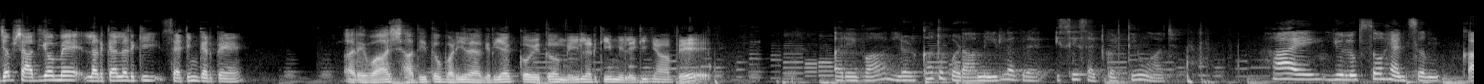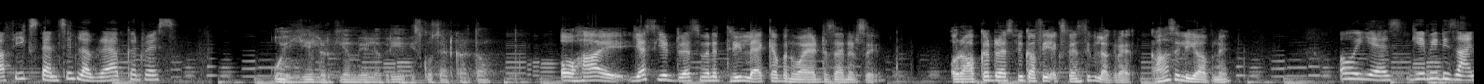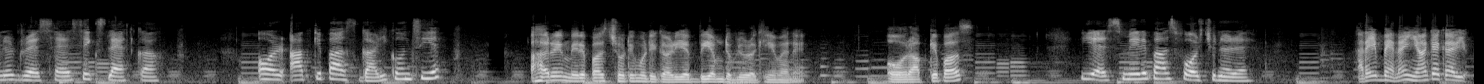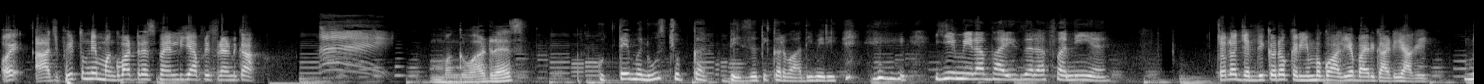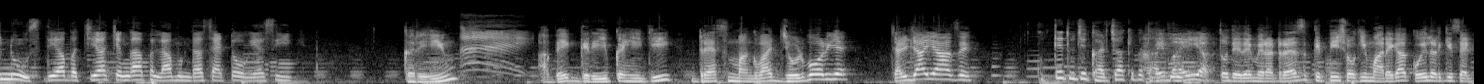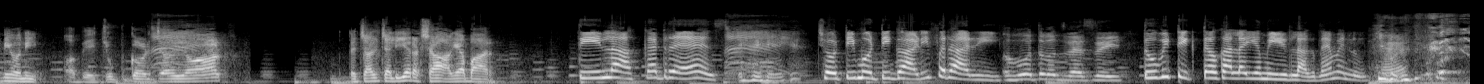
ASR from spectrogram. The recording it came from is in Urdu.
جب شادیوں میں لڑکا لڑکی سیٹنگ کرتے ہیں۔ ارے واہ شادی تو بڑی لگ رہی ہے کوئی تو امیر لڑکی ملے گی یہاں پہ۔ ارے واہ لڑکا تو بڑا امیر لگ رہا ہے اسے سیٹ کرتی ہوں آج۔ Hi you look so handsome coffee expensive لگ رہا ہے آپ کا ڈریس اوہ یہ لڑکی امیر لگ رہی ہے اس کو سیٹ کرتا ہوں۔ او ہائے یس یہ ڈریس میں نے تھری لیک کا بنوایا ڈیزائنر سے۔ اور آپ کا ڈریس بھی کافی ایکسپینسو لگ رہا ہے۔ کہاں سے لیا آپ نے؟ او یس Oh یہ بھی ڈیزائنر ڈریس ہے سکس لیک کا. اور آپ کے پاس گاڑی کون سی ہے? ارے میرے پاس چھوٹی موٹی گاڑی ہے بی ایم ڈبلیو رکھی ہے میں نے. اور آپ کے پاس؟ یس میرے پاس فارچونر ہے. ارے بہنا یہاں کیا کری اوے آج پھر تم نے منگوا ڈریس پہن لیا اپنی فرینڈ کا. منگوا ڈریس کتے منوس چپ کر بےزتی کروا دی میری. یہ میرا بھائی ذرا فنی ہے. چلو جلدی کرو کریم منگوا لیا باہر گاڑی آ گئی ਮਨੂਸ ਦਿਆ ਬੱਚਿਆ ਚੰਗਾ ਭਲਾ ਮੁੰਡਾ ਸੈੱਟ ਹੋ ਗਿਆ ਸੀ کریم ابے غریب کہیں کی ڈریس منگوا جھوٹ بول رہی ہے چل جا یہاں سے کتے تجھے گھر جا کے ابے بتاتی ہوں بھائی اب تو دے دے میرا ڈریس کتنی شوخی مارے گا کوئی لڑکی سیٹ نہیں ہونی ابے چپ کر جا یار تو چل چلیے رکشا آ گیا باہر تین لاکھ کا ڈریس چھوٹی موٹی گاڑی فراری. وہ تو بس ویسے ہی. تو بھی ٹک ٹاک والا ہی امیر لگتا ہے مینو ہاں.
